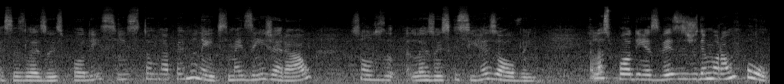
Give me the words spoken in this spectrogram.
essas lesões podem sim se tornar permanentes, mas em geral são lesões que se resolvem. Elas podem às vezes demorar um pouco,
